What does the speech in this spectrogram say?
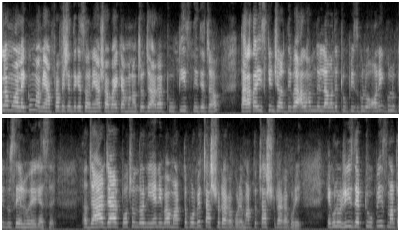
আসসালামু আলাইকুম, আমি আফরা ফ্যাশন থেকে সোনিয়া। সবাই কেমন আছো? যারা টু পিস নিতে চাও, তাড়াতাড়ি স্ক্রিনশট দিবা। আলহামদুলিল্লাহ, আমাদের টু পিসগুলো অনেকগুলো কিন্তু সেল হয়ে গেছে। তা যার যার পছন্দ নিয়ে নিবা। মাত্র পড়বে চারশো টাকা করে, মাত্র চারশো টাকা করে। এগুলো রিজের টু পিস মাত্র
